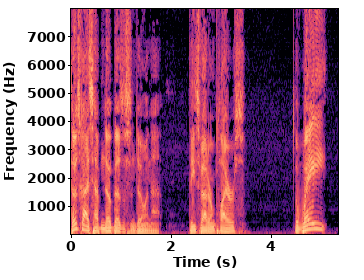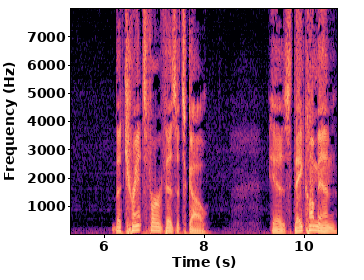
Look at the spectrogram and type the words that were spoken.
those guys have no business in doing that. These veteran players, the way the transfer visits go, is they come in,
